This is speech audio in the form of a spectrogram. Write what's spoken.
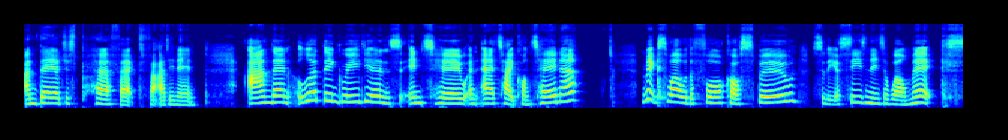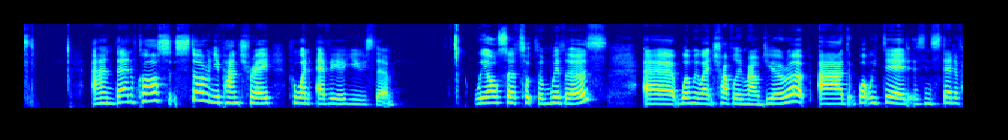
And they are just perfect for adding in. And then load the ingredients into an airtight container. Mix well with a fork or spoon so that your seasonings are well mixed. And then, of course, store in your pantry for whenever you use them. We also took them with us uh, when we went travelling around Europe. And what we did is instead of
